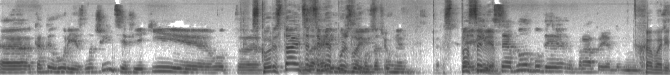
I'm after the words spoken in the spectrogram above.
е, категорій злочинців, які е, от е, скористаються цим як можливістю? законі- Спасибі. Він все одно буде брати. Я думаю, Хабарі.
